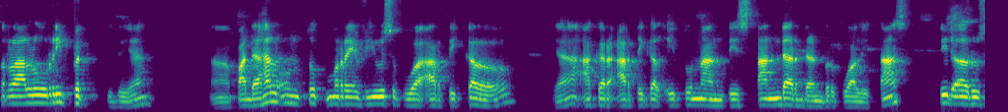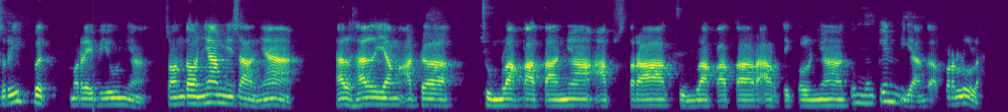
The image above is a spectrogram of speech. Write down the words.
terlalu ribet gitu ya nah, padahal untuk mereview sebuah artikel ya agar artikel itu nanti standar dan berkualitas tidak harus ribet mereviewnya. Contohnya misalnya hal-hal yang ada jumlah katanya abstrak, jumlah kata artikelnya itu mungkin ya nggak perlu lah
